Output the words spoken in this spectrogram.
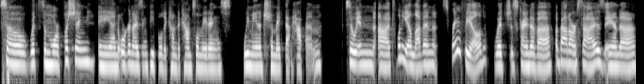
So, with some more pushing and organizing people to come to council meetings, we managed to make that happen. So in uh, 2011, Springfield, which is kind of uh, about our size and uh,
